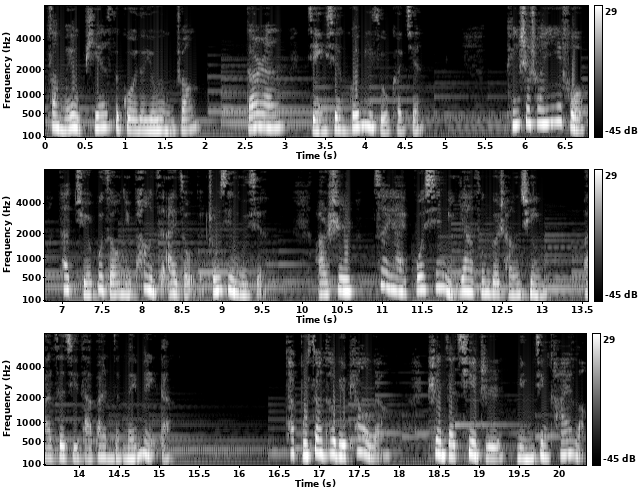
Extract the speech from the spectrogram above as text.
发没有 PS 过的游泳装。当然，仅限闺蜜组可见。平时穿衣服，她绝不走女胖子爱走的中性路线，而是最爱波西米亚风格长裙，把自己打扮得美美的。她不算特别漂亮，胜在气质明净开朗，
